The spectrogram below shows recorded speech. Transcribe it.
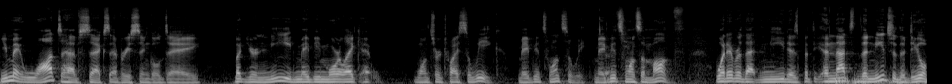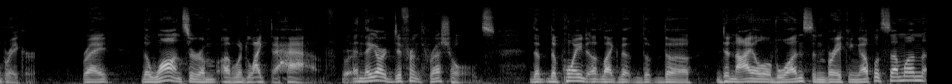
You may want to have sex every single day, but your need may be more like at once or twice a week. Maybe it's once a week. Maybe it's once a month. Whatever that need is. But the, and that's the needs are the deal breaker, right? The wants are um, I would like to have, and they are different thresholds. The, the point of like the, the, the denial of wants and breaking up with someone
